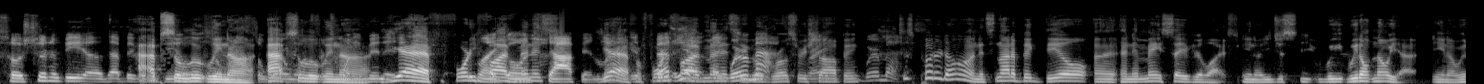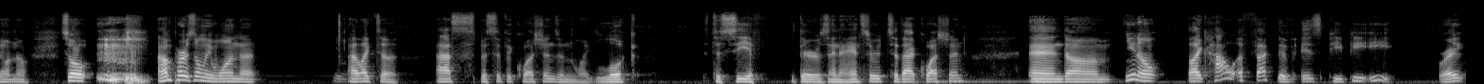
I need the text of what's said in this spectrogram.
So it shouldn't be uh, that big. Of a deal absolutely not. Absolutely not. Minutes, Yeah, for 45 like minutes. shopping. yeah, for it's better- 45 yeah, it's like, minutes you a go mask, grocery right? shopping. Wear mask. Just put it on. It's not a big deal, uh, and it may save your life. You know, you just we we don't know yet. You know, we don't know. So I'm personally one that I like to ask specific questions and like look to see if there's an answer to that question. And um, you know, like how effective is PPE, right?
